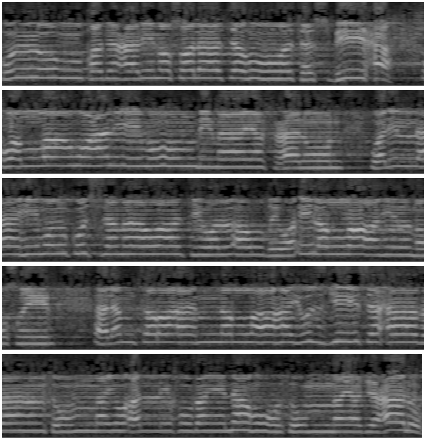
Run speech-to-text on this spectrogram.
كل قد علم صلاته وتسبيحه والله عليم بما يفعلون ولله ملك السماوات والأرض وإلى الله المصير. ألم تر أن الله يزجي سحابا ثم يؤلف بينه ثم يجعله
